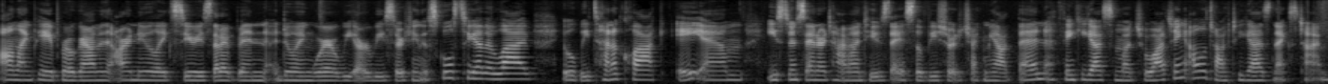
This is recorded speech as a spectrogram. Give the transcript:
online PA program and our new like series that I've I've been doing where we are researching the schools together live. It will be 10 o'clock a.m. Eastern Standard Time on Tuesday, so be sure to check me out then. Thank you guys so much for watching. I will talk to you guys next time.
